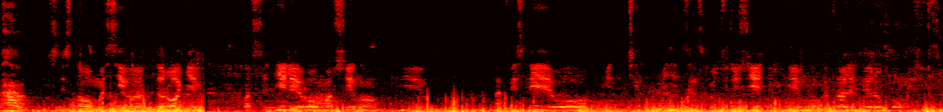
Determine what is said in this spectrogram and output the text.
с лесного массива к дороге, посадили его в машину и отвезли его в медицин- медицинскую primeiro bom dia.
